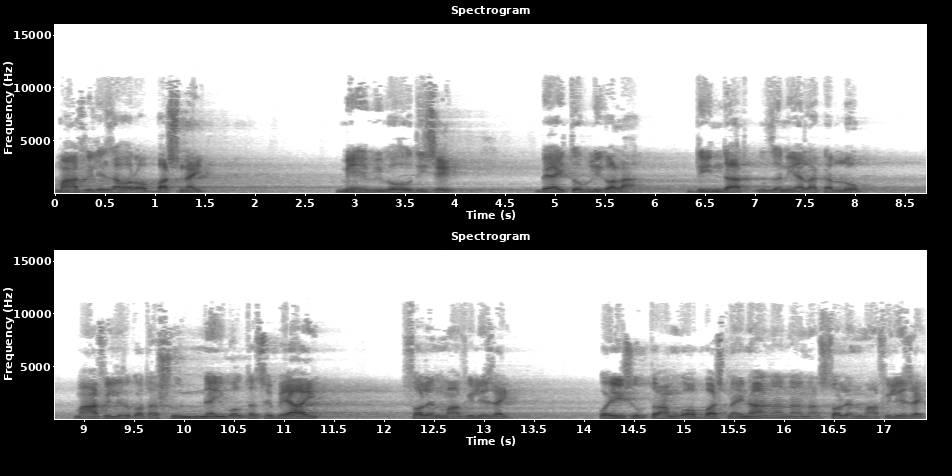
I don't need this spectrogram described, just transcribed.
মাহফিলে যাওয়ার অভ্যাস নাই। মেয়ে বিবাহ দিছে ব্যয় তবলি গলা, দিনদার, উজানি এলাকার লোক। মাহফিলের কথা শূন্যই বলতেছে, বেয়াই, চলেন মাহফিলে যাই। ওই এইসব তো আমগো অভ্যাস নাই, না না না না, চলেন মাহফিলে যাই।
